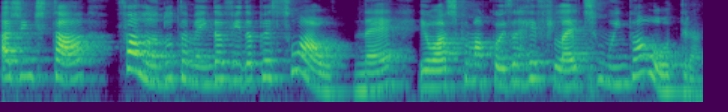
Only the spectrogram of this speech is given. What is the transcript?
a gente está falando também da vida pessoal, né? Eu acho que uma coisa reflete muito a outra.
